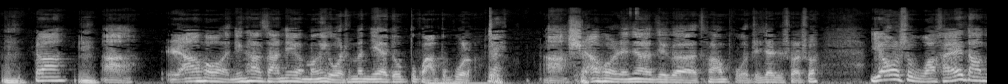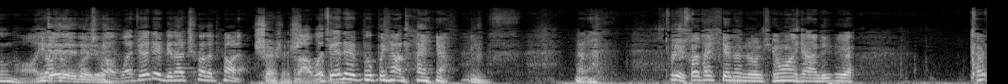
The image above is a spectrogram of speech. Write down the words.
嗯，是吧？嗯啊，然后你看咱那个盟友什么你也都不管不顾了，对啊，然后人家这个特朗普直接就说说，要是我还当总统，要是对对对我撤，我绝对比他撤的漂亮，是是是。是吧？我绝对不不像他一样，嗯。嗯，所以说，他现在这种情况下，这个他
